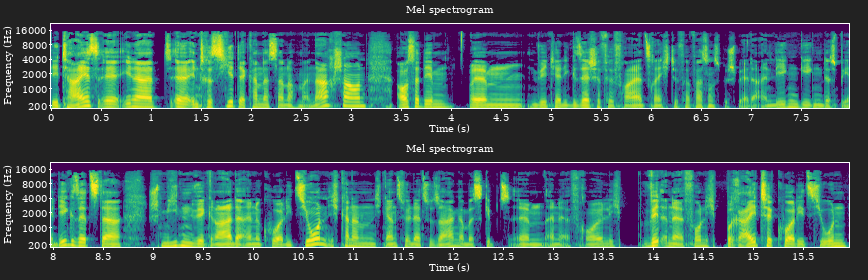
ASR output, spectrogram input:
Details erinnert, äh, interessiert, der kann das dann nochmal nachschauen. Außerdem ähm, wird ja die Gesellschaft für Freiheitsrechte Verfassungsbeschwerde einlegen gegen das BND-Gesetz. Da schmieden wir gerade eine Koalition. Ich kann da noch nicht ganz viel dazu sagen, aber es gibt ähm, eine erfreulich, wird eine erfreulich breite Koalition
